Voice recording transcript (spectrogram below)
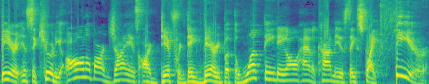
fear, insecurity. All of our giants are different. They vary, but the one thing they all have in common is they strike fear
